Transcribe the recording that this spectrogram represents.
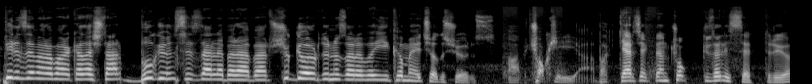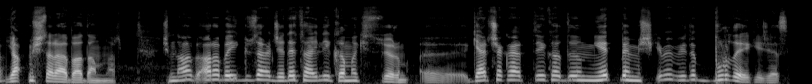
Hepinize merhaba arkadaşlar. Bugün sizlerle beraber şu gördüğünüz arabayı yıkamaya çalışıyoruz. Abi çok iyi ya. Bak gerçekten çok güzel hissettiriyor. Yapmışlar abi adamlar. Şimdi abi arabayı güzelce detaylı yıkamak istiyorum. Ee, gerçek hayatta yıkadığım yetmemiş gibi bir de burada yıkayacağız.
